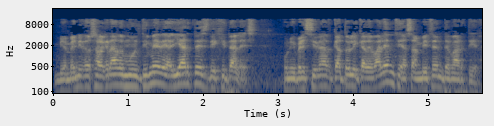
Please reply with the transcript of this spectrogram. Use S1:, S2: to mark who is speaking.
S1: Bienvenidos al grado Multimedia y Artes Digitales, Universidad Católica de Valencia San Vicente Mártir.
